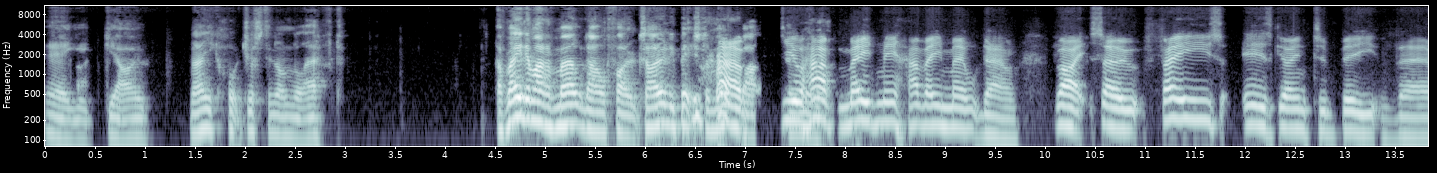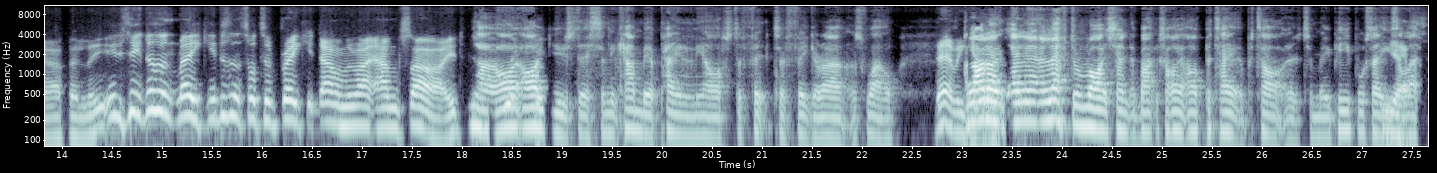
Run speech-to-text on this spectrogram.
There you go. Now you can put Justin on the left. I've made him out of meltdown, folks. I only bitched You him have, out. you have made me have a meltdown. Right, so Faes is going to be there, I believe. See, It doesn't make it doesn't sort of break it down on the right hand side. No, I, I use this, and it can be a pain in the arse to fit to figure out as well. There we And go. I don't. And, left and right centre backs, I are potato potato to me. People say he's a left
